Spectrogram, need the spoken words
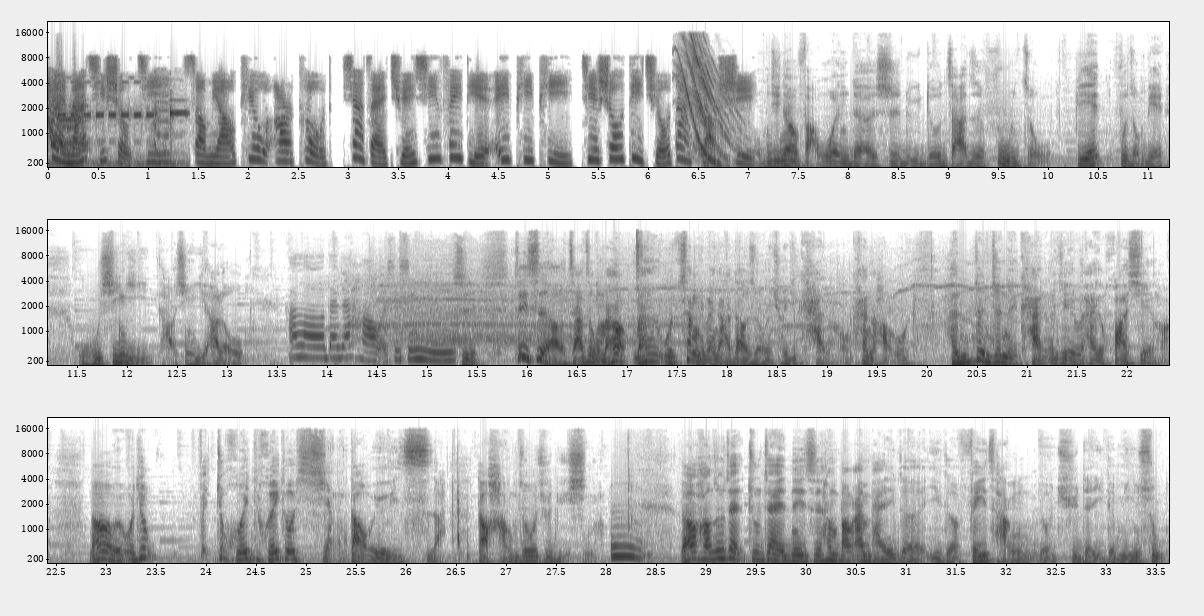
快拿起手机，扫描 QR code，下载全新飞碟 APP，接收地球大小事。我们今天要访问的是《旅游杂志》副总编、副总编吴欣怡。好，欣怡，Hello。Hello，大家好，我是欣怡。是这次啊，杂志我蛮好蛮好，我上个礼拜拿到的时候，我回去看了，我看的好，我很认真的看，而且我还有划线哈。然后我就就回回头想到，我有一次啊，到杭州去旅行，嗯。然后杭州在住在那次他们帮安排一个一个非常有趣的一个民宿，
